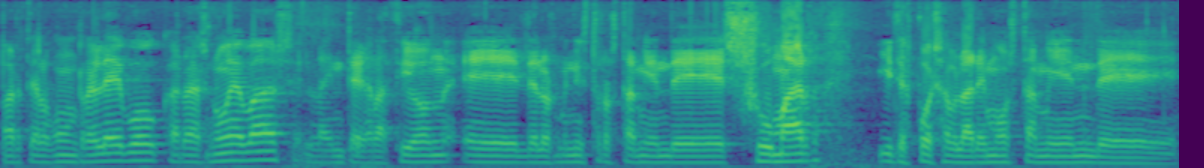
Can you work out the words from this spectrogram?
parte algún relevo, caras nuevas, la integración de los ministros también de Sumar y después hablaremos también de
